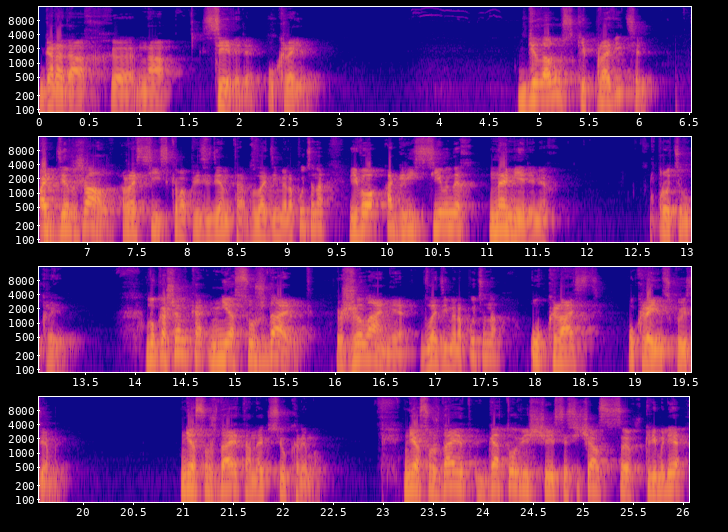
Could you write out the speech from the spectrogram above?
городах э, на севере Украины. Белорусский правитель поддержал российского президента Владимира Путина в его агрессивных намерениях против Украины. Лукашенко не осуждает желание Владимира Путина украсть украинскую землю. Не осуждает аннексию Крыма не осуждает готовящиеся сейчас в Кремле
